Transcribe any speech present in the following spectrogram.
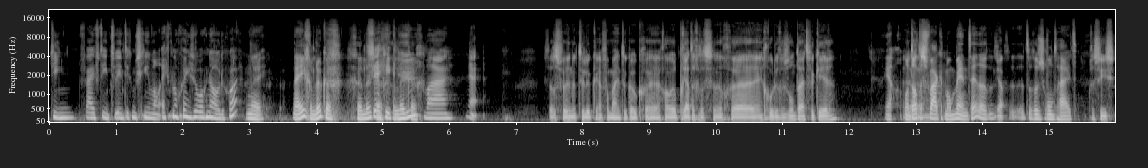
10, 15, 20 misschien wel echt nog geen zorg nodig hoor. Nee, nee gelukkig. gelukkig zeg ik gelukkig. nu, maar ja. Dus dat is voor hun natuurlijk en voor mij natuurlijk ook uh, gewoon heel prettig dat ze nog in goede gezondheid verkeren. Ja, want dat is vaak het moment, hè? Dat, ja. het, gezondheid. Precies.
